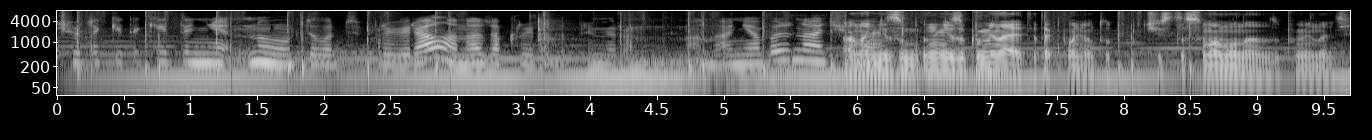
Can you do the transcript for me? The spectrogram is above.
Все-таки какие-то не... Ну, ты вот проверяла, она закрыта, например, она не обозначена. Она не, за- не запоминает, я так понял. Тут чисто самому надо запоминать.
